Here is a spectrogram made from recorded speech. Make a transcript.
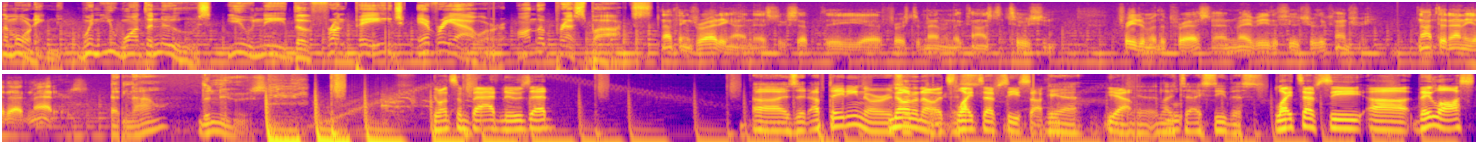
the morning, when you want the news, you need the front page every hour on the press box. Nothing's riding on this except the uh, First Amendment of the Constitution, freedom of the press, and maybe the future of the country. Not that any of that matters. And now, the news. You want some bad news, Ed? Uh, is it updating or is no, it, no, no. It's is- Lights FC sucking. Yeah, Yeah. yeah Lights, I see this. Lights FC, uh, they lost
